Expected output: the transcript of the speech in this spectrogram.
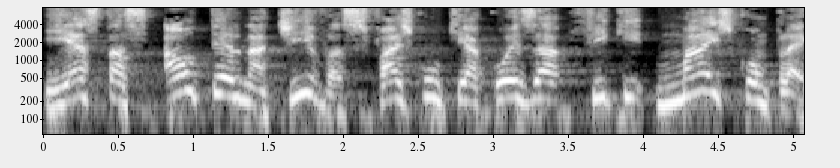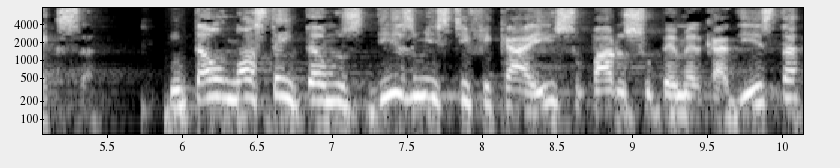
e estas alternativas faz com que a coisa fique mais complexa. Então, nós tentamos desmistificar isso para o supermercadista,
